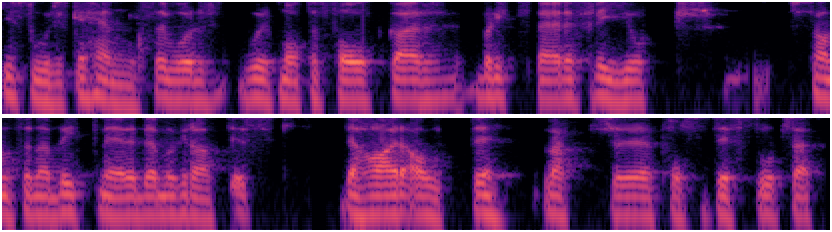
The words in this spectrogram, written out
historiske hendelser hvor, hvor folk har blitt mer frigjort, samfunnet har blitt mer demokratisk. Det har alltid vært eh, positivt, stort sett,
